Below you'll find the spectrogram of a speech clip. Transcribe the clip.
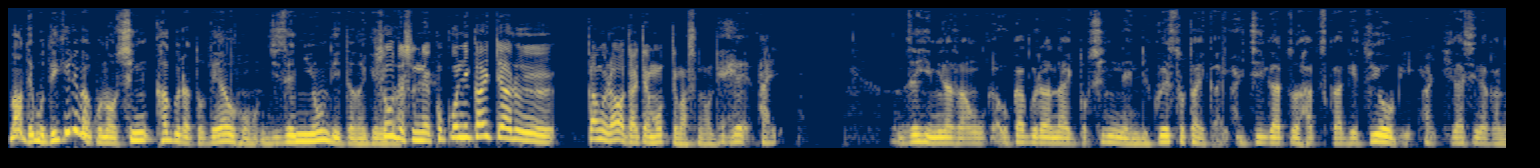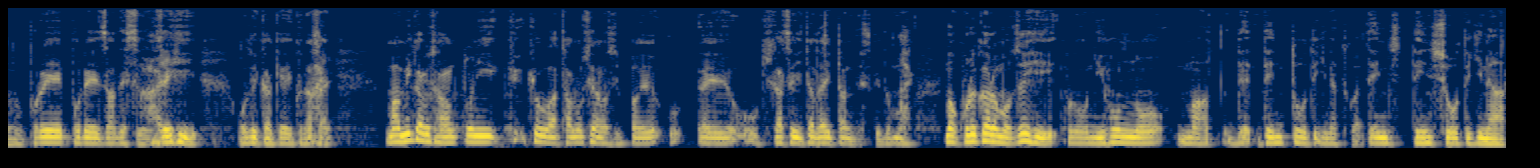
まあでもできればこの「新神楽と出会う本」事前に読んでいただければ。そうですね。ここに書いてある神楽は大体持ってますので、ね、はい、ぜひ皆さん岡倉ナイト新年リクエスト大会、はい、1月20日月曜日、はい、東中野のポレポレ座です、はい、ぜひお出かけください、はいまあ、三上さん本当に今日は楽しい話いっぱいお,、えー、お聞かせいただいたんですけども、はい、まあ、これからもぜひこの日本の、まあ、で伝統的なとか伝伝承的な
